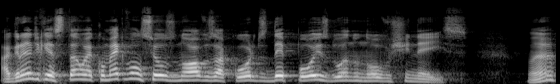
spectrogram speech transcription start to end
A grande questão é como é que vão ser os novos acordos depois do ano novo chinês. Né?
